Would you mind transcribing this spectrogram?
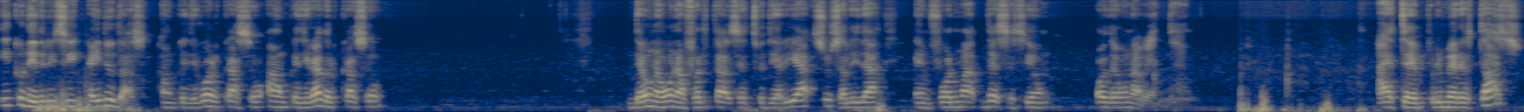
Y con Idrisi hay dudas, aunque llegó el caso, aunque llegado el caso, de una buena oferta se estudiaría su salida en forma de sesión o de una venta. A este primer stage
